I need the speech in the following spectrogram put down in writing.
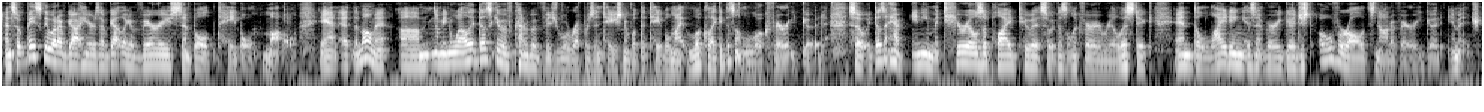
And so basically what I've got here is I've got like a very simple table model. And at the moment, um, I mean, while it does give a kind of a visual representation of what the table might look like, it doesn't look very good. So it doesn't have any materials applied to it, so it doesn't look very realistic. And the lighting isn't very good. Just overall, it's not a very good image.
